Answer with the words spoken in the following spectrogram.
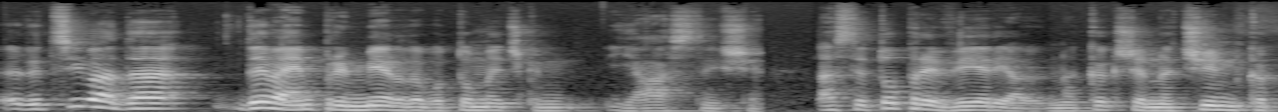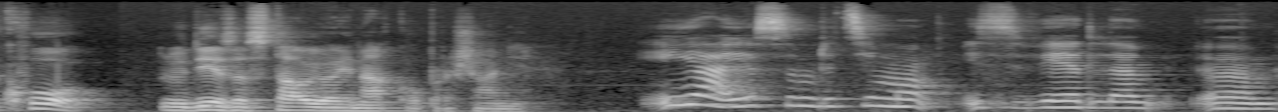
Recimo, da deva en primer, da bo to mečken jasnejše. A ste to preverjali na kakšen način, kako ljudje zastavijo enako vprašanje? Ja, jaz sem recimo izvedla um,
